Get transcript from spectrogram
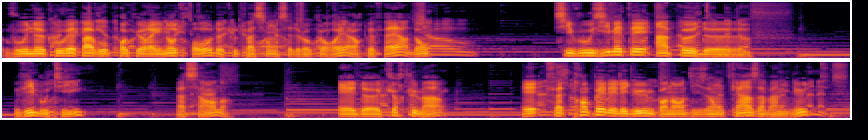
Vous ne pouvez pas vous procurer une autre eau, de toute façon c'est de l'eau chlorée, alors que faire Donc, si vous y mettez un peu de vibhuti, la cendre, et de curcuma, et faites tremper les légumes pendant, disons, 15 à 20 minutes,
